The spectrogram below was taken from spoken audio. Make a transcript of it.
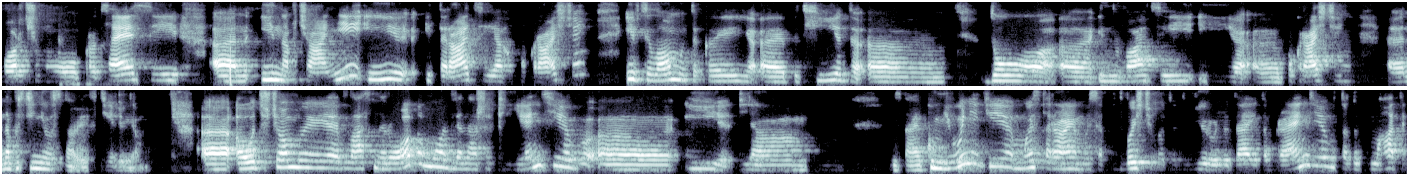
творчому процесі е, і навчанні, і ітераціях покращень, і в цілому такий підхід до е, інновацій і покращень на постійній основі втілюємо. Е, А от що ми власне робимо для наших клієнтів і для не знаю, ком'юніті, ми стараємося підвищувати довіру людей та брендів та допомагати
